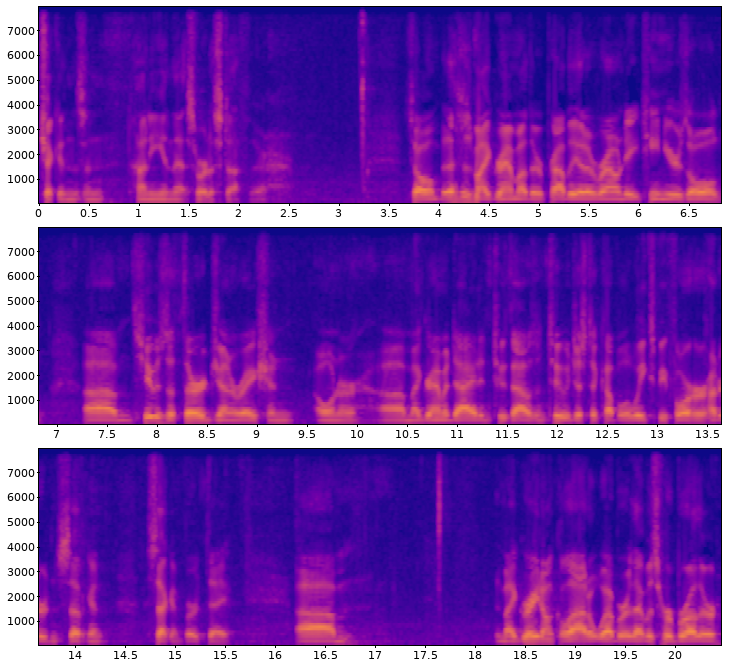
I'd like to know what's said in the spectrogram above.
chickens and honey and that sort of stuff there. So this is my grandmother, probably at around 18 years old. Um, she was a third generation owner. Uh, my grandma died in 2002, just a couple of weeks before her 102nd second birthday. Um, my great uncle Otto Weber, that was her brother,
